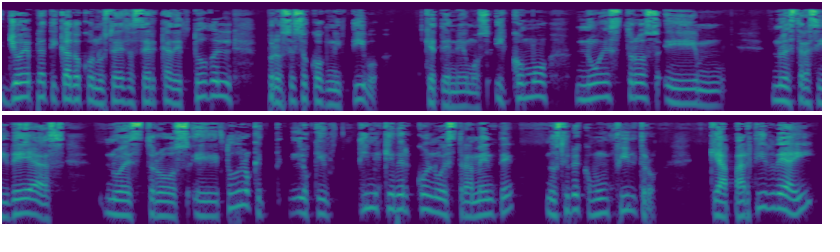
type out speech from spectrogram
Yo he platicado con ustedes acerca de todo el proceso cognitivo que tenemos y cómo nuestros, em, nuestras ideas, nuestros, eh, todo lo que, lo que tiene que ver con nuestra mente nos sirve como un filtro que a partir de ahí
